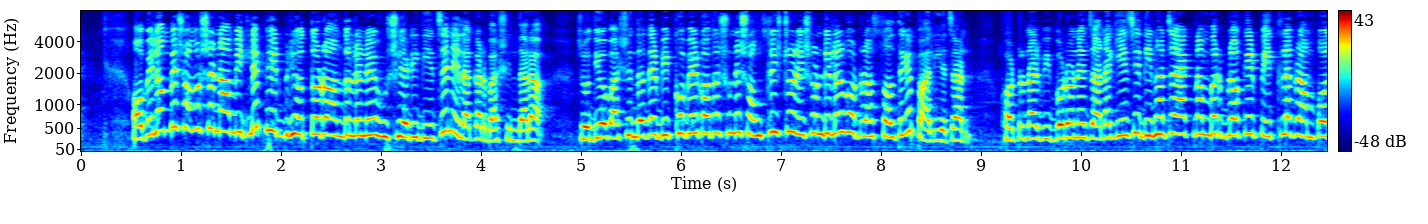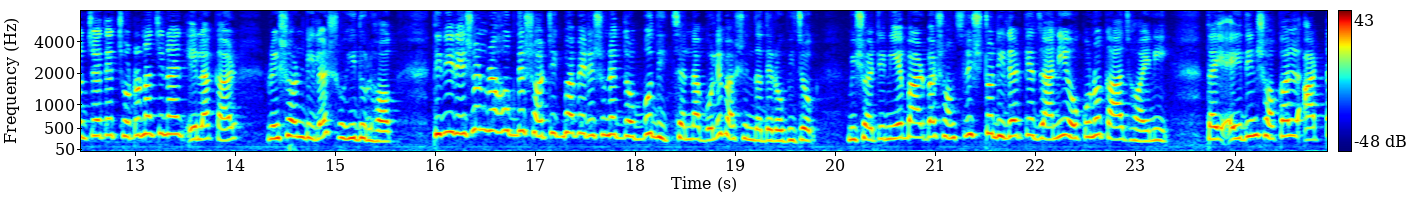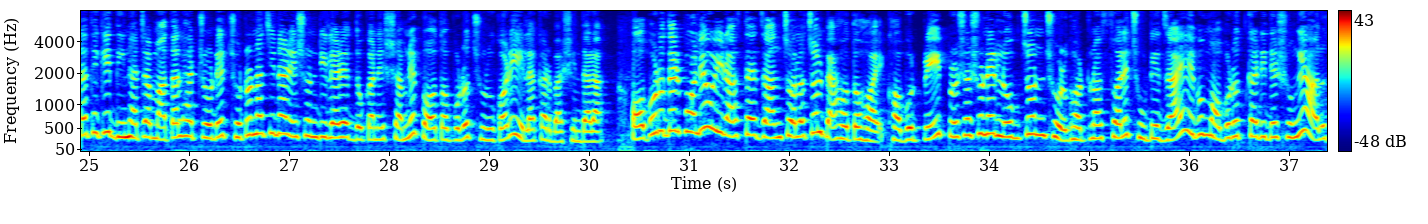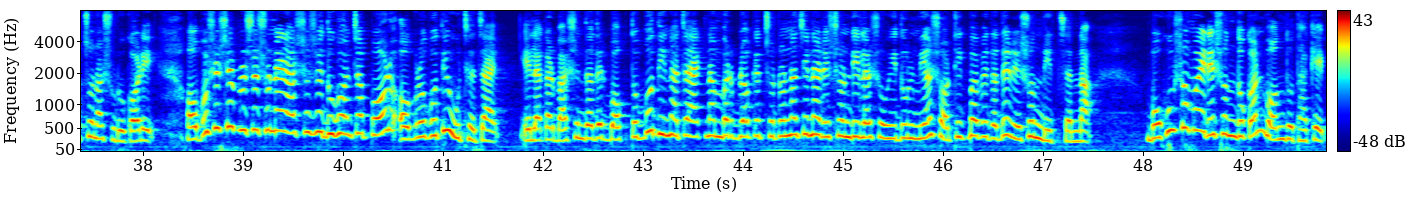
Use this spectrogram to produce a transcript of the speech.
অবিলম্বে সমস্যা না মিটলে ফের বৃহত্তর আন্দোলনের হুঁশিয়ারি দিয়েছেন এলাকার বাসিন্দারা। যদিও বাসিন্দাদের বিক্ষোভের কথা শুনে সংশ্লিষ্ট রেশন ডিলার ঘটনাস্থল থেকে পালিয়ে যান। ঘটনার বিবরণে জানা গিয়েছে, দিনহাটা এক নম্বর ব্লকের পেতলা গ্রাম পঞ্চায়েতের ছোটনাচিনা এলাকার রেশন ডিলার শহীদুল হক। তিনি রেশন গ্রাহকদের সঠিকভাবে রেশনের দ্রব্য দিচ্ছেন না বলে বাসিন্দাদের অভিযোগ। বিষয়টি নিয়ে বারবার সংশ্লিষ্ট ডিলারকে জানিয়েও কোনো কাজ হয়নি। তাই এই দিন সকাল আটটা থেকে দিনহাটা মাতালহাট রোডের ছোটনাচিনা রেশন ডিলারের দোকানের সামনে পথ অবরোধ শুরু করে এলাকার বাসিন্দারা। অবরোধের ফলে ওই রাস্তায় যান চলাচল ব্যাহত হয়। খবর পেয়ে প্রশাসনের লোকজন ঘটনাস্থলে ছুটে যায় এবং অবরোধকারীদের সঙ্গে আলোচনা শুরু করে। অবশেষে প্রশাসনের আশ্বাসে দু ঘণ্টা পর অগ্রগতি উঠে যায়। এলাকার বাসিন্দাদের বক্তব্য, দিনহাটা এক নম্বর ব্লকের ছোটনাচিনা রেশন ডিলার শহীদুল মিয়া সঠিকভাবে তাদের রেশন দিচ্ছেন না। বহু সময় রেশন দোকান বন্ধ থাকে।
